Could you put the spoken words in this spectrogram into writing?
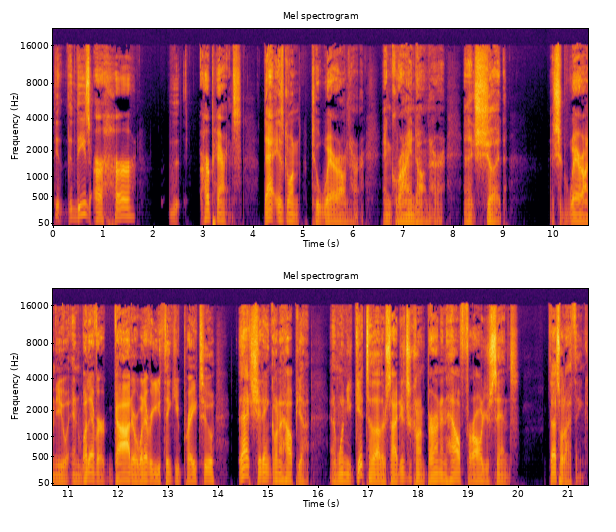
Th- th- These are her her parents. That is going to wear on her and grind on her, and it should. It should wear on you, and whatever God or whatever you think you pray to, that shit ain't going to help you. And when you get to the other side, you're just going to burn in hell for all your sins. That's what I think.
